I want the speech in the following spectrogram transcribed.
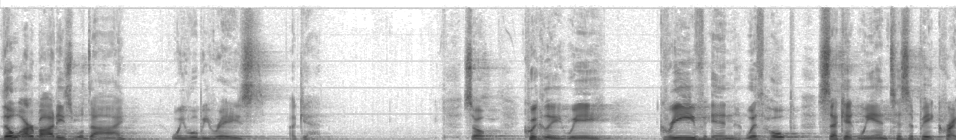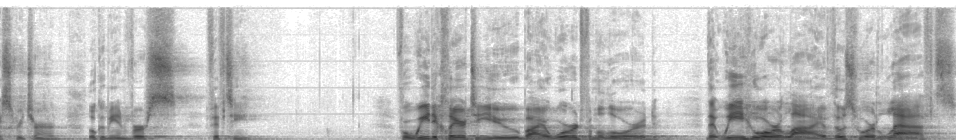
though our bodies will die, we will be raised again. So, quickly, we grieve in with hope. Second, we anticipate Christ's return. Look at me in verse 15. For we declare to you by a word from the Lord that we who are alive, those who are left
